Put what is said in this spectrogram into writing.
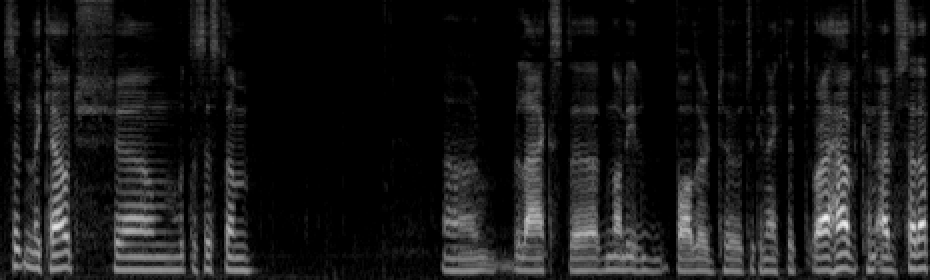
sit on the couch um, with the system uh, relaxed. Uh, not even bothered to, to connect it. Or I have con- I've set up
